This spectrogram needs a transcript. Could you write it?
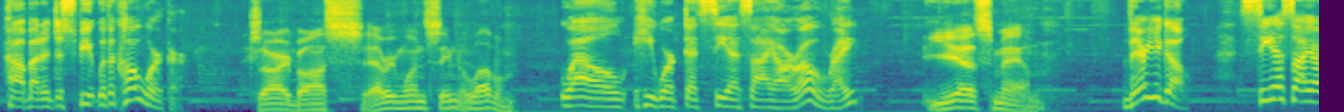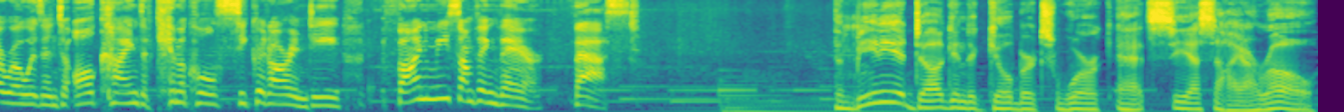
How about a dispute with a coworker? Sorry, boss. Everyone seemed to love him. Well, he worked at CSIRO, right? Yes, ma'am. There you go. CSIRO is into all kinds of chemicals, secret R&D. Find me something there, fast. The media dug into Gilbert's work at CSIRO.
